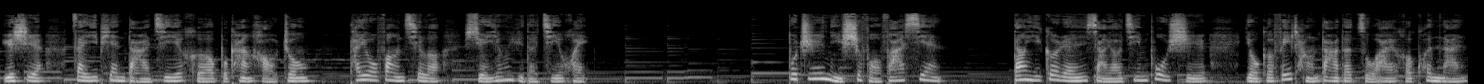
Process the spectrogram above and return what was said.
于是，在一片打击和不看好中，他又放弃了学英语的机会。不知你是否发现，当一个人想要进步时，有个非常大的阻碍和困难，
